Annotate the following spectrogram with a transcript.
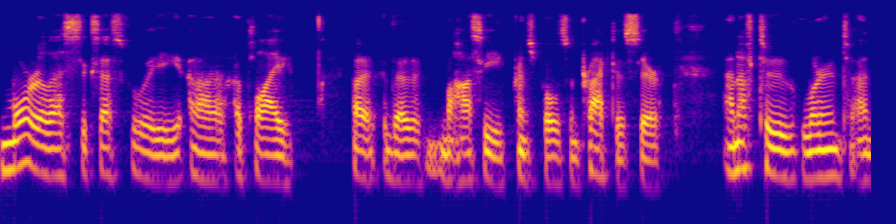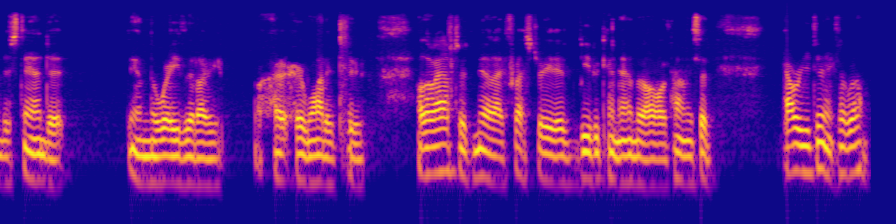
more or less successfully apply uh, the Mahasi principles and practice there, enough to learn to understand it in the way that I, I, I wanted to. Although I have to admit, I frustrated Vivekananda all the time. I said, "How are you doing?" I said, "Well,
